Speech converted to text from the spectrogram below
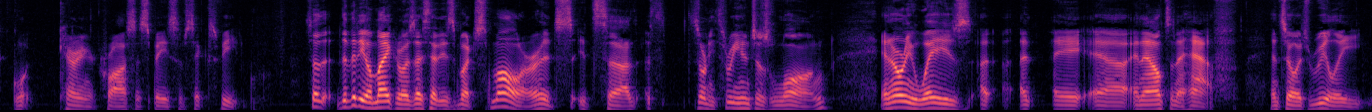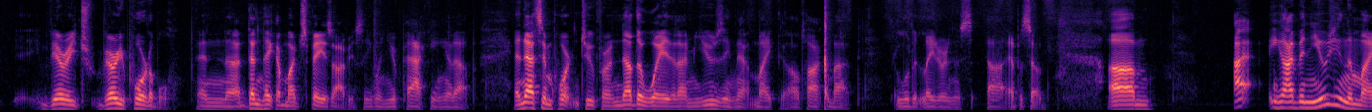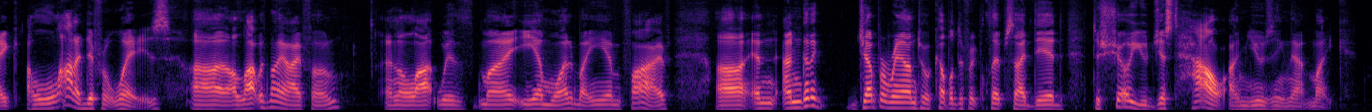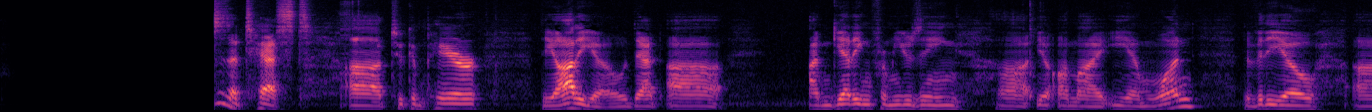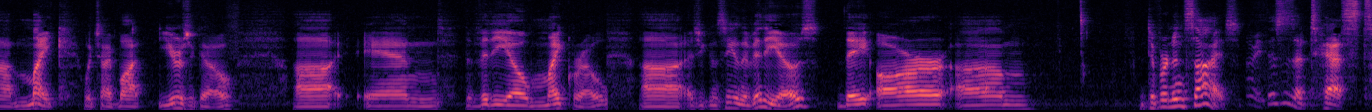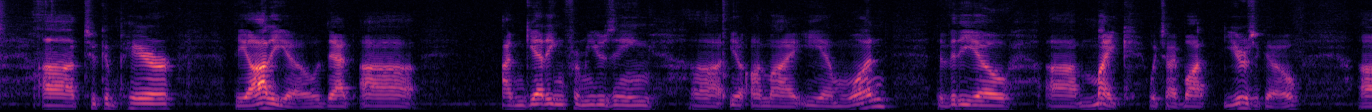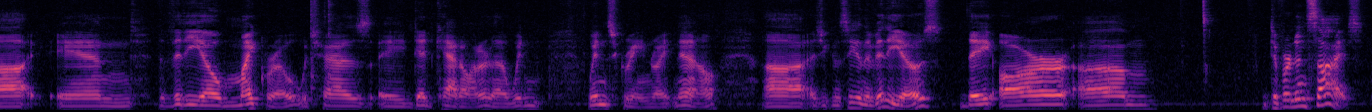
carrying across a space of six feet. So the, the, Video Micro, as I said, is much smaller. It's it's uh, it's only three inches long, and it only weighs a, a, a, an ounce and a half, and so it's really very very portable and uh, doesn't take up much space obviously when you're packing it up and that's important too for another way that I'm using that mic that I'll talk about a little bit later in this uh, episode um, I you know I've been using the mic a lot of different ways uh, a lot with my iPhone and a lot with my EM1 and my EM5 uh, and I'm going to jump around to a couple different clips I did to show you just how I'm using that mic. This is a test uh, to compare the audio that uh, I'm getting from using uh, you know, on my EM1, the video uh, mic, which I bought years ago, uh, and the video micro. Uh, as you can see in the videos, they are um, different in size. All right, this is a test to compare the audio that I'm getting from using, uh, you know, on my EM1, the video uh, mic, which I bought years ago, uh, and the video micro, which has a dead cat on it, a wind windscreen right now. Uh, as you can see in the videos, they are um, different in size.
